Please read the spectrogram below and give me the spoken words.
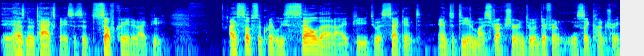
it has no tax basis, it's self created IP. I subsequently sell that IP to a second entity in my structure into a different, say, country.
